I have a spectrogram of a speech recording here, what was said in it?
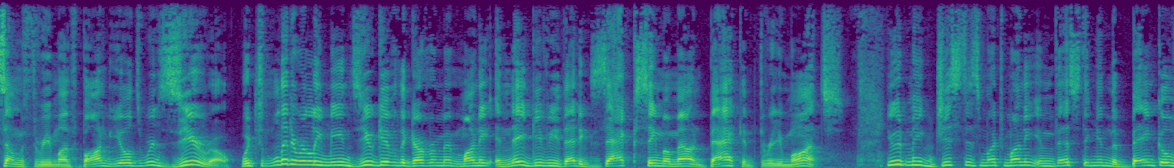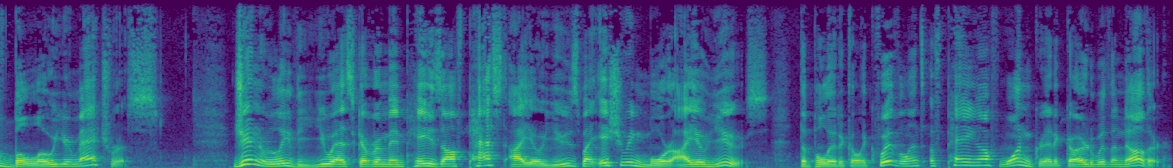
Some 3 month bond yields were zero, which literally means you give the government money and they give you that exact same amount back in 3 months. You would make just as much money investing in the bank of below your mattress. Generally, the US government pays off past IOUs by issuing more IOUs the political equivalent of paying off one credit card with another.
